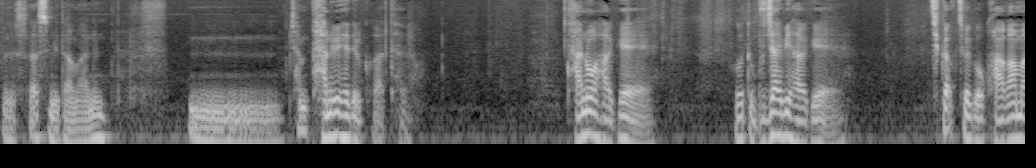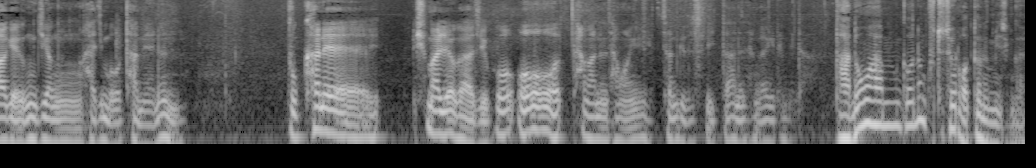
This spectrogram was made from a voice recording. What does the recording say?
그래서 쐈습니다마는 음, 참 단호해야 될 것 같아요. 단호하게 그것도 무자비하게 즉각적이고 과감하게 응징하지 못하면은 북한에 휘말려 가지고 어 당하는 상황이 전개될 수 있다는 생각이 듭니다. 단호한 거는 구체적으로 어떤 의미인가요?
